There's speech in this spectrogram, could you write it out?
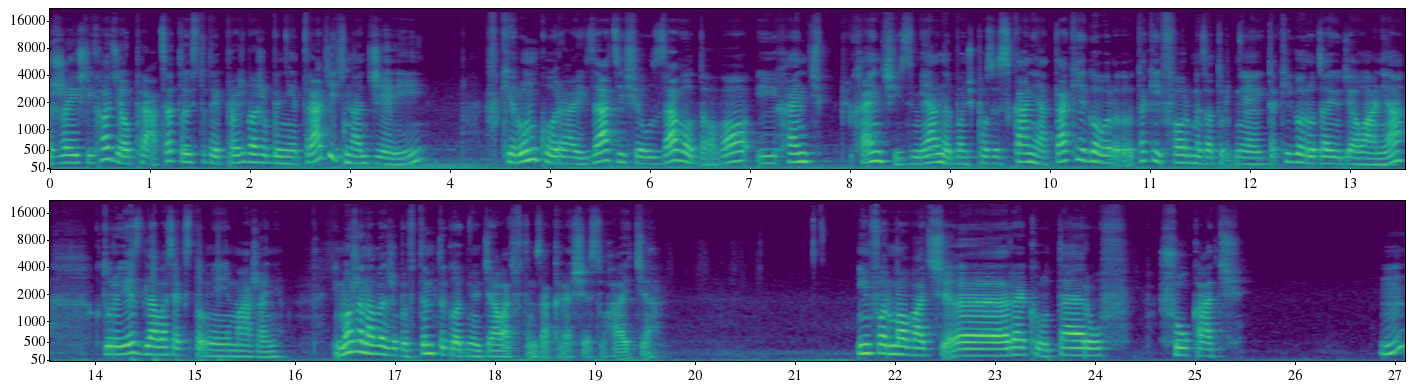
że jeśli chodzi o pracę, to jest tutaj prośba, żeby nie tracić nadziei w kierunku realizacji się zawodowo i chęć, chęci zmiany bądź pozyskania takiego, takiej formy zatrudnienia i takiego rodzaju działania, który jest dla Was jak spełnienie marzeń. I może nawet, żeby w tym tygodniu działać w tym zakresie, słuchajcie. Informować e, rekruterów, szukać. Hmm?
